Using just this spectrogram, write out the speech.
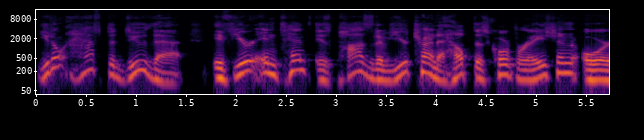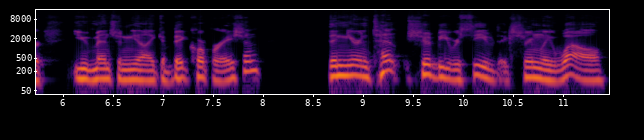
you don't have to do that. If your intent is positive, you're trying to help this corporation or you mentioned you know, like a big corporation, then your intent should be received extremely well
